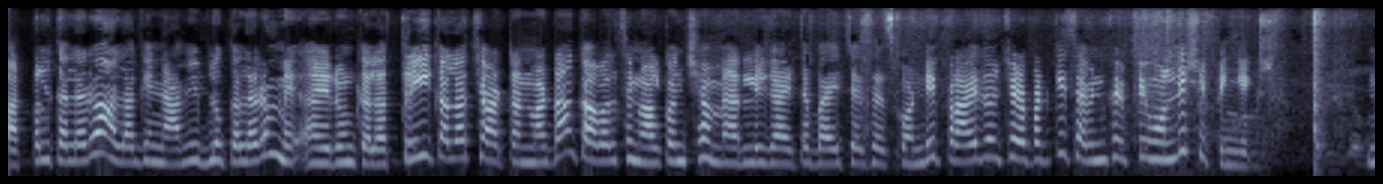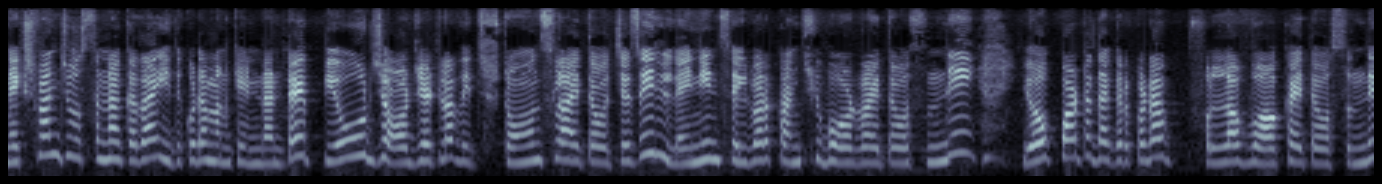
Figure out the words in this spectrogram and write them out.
పర్పుల్ కలర్ అలాగే navy blue colour maroon colour. Three colour chart అనమాట కావాల్సిన వాళ్ళు కొంచెం ఎర్లీగా అయితే బై చేసేసుకోండి. ప్రైస్ వచ్చేటప్పటికి seven fifty only shipping extra next one చూస్తున్నా కదా ఇది కూడా మనకి ఏంటంటే ప్యూర్ జార్జెట్లో విత్ స్టోన్స్లో అయితే వచ్చేసి లెనిన్ సిల్వర్ కంచి బోర్డర్ అయితే వస్తుంది. యోగ్ పాట దగ్గర కూడా ఫుల్ ఆఫ్ వర్క్ అయితే వస్తుంది.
